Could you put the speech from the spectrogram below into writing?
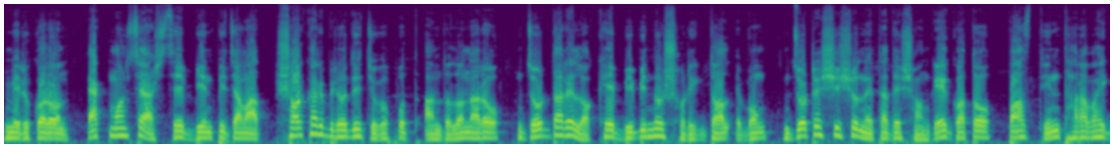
মেরুকরণ, এক মঞ্চে আসছে বিএনপি জামাত। সরকার বিরোধী যুগপৎ আন্দোলন আরও জোরদারের লক্ষ্যে বিভিন্ন শরিক দল এবং জোটের শীর্ষ নেতাদের সঙ্গে গত পাঁচ দিন ধারাবাহিক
